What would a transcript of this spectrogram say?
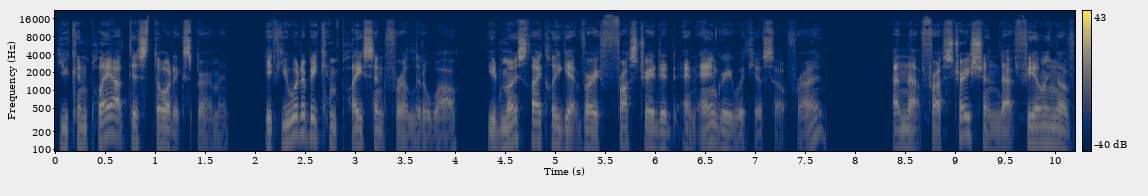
You can play out this thought experiment. If you were to be complacent for a little while, you'd most likely get very frustrated and angry with yourself, right? And that frustration, that feeling of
